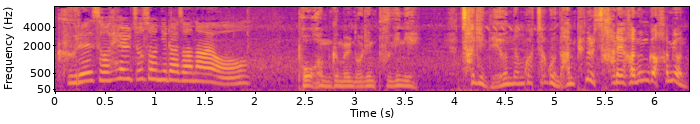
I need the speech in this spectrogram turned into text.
그래서 헬조선이라잖아요. 보험금을 노린 부인이 자기 내연남과 짜고 남편을 살해하는가 하면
